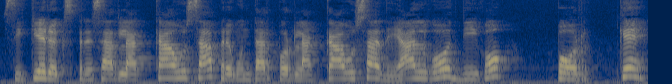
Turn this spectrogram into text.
si quiero expresar la causa, preguntar por la causa de algo, digo ¿por qué?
